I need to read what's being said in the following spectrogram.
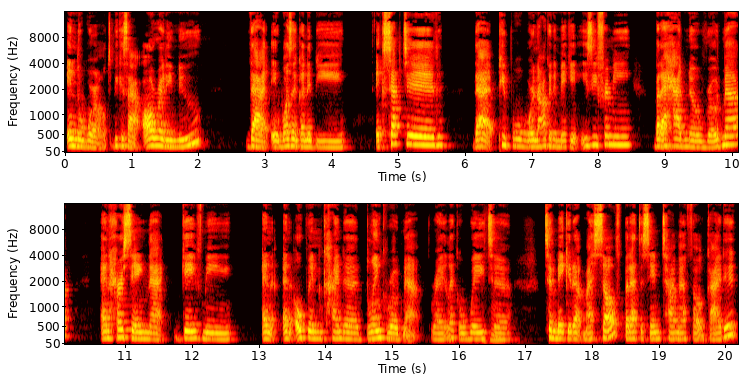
in the world, because I already knew that it wasn't going to be accepted, that people were not going to make it easy for me, but I had no roadmap. And her saying that gave me an, an open kind of blank roadmap, right? Like a way mm-hmm. to, to make it up myself. But at the same time, I felt guided.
